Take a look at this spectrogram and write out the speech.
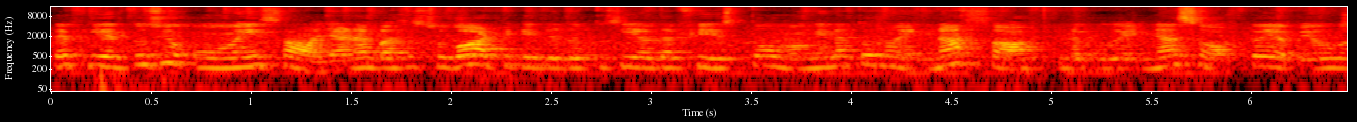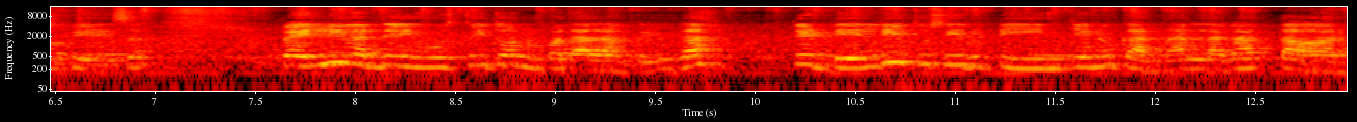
ਤੇ ਫਿਰ ਤੁਸੀਂ ਉਵੇਂ ਹੀ ਸੌ ਜਾਣਾ। ਬਸ ਸਵੇਰ ਉੱਠ ਕੇ ਜਦੋਂ ਤੁਸੀਂ ਆਪਦਾ ਫੇਸ ਧੋਵੋਗੇ ਨਾ, ਤੁਹਾਨੂੰ ਇੰਨਾ ਸੌਫਟ ਲੱਗੂਗਾ, ਇੰਨਾ ਸੌਫਟ ਹੋਇਆ ਪਿਆ ਹੋਊਗਾ ਫੇਸ ਪਹਿਲੀ ਵਾਰ ਦੇ ਯੂਜ਼ ਤੋਂ ਹੀ ਤੁਹਾਨੂੰ ਪਤਾ ਲੱਗ ਜੂਗਾ ਤੇ ਡੇਲੀ ਤੁਸੀਂ ਰੁਟੀਨ 'ਚ ਇਹਨੂੰ ਕਰਨਾ ਲਗਾਤਾਰ।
